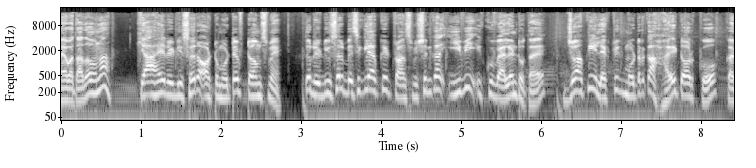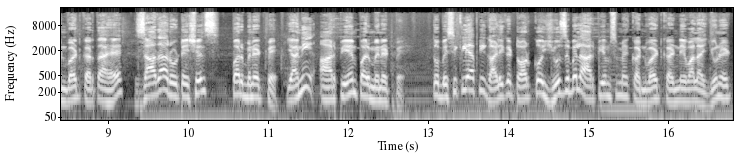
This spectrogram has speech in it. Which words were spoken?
मैं बताता हूँ ना, क्या है रिड्यूसर ऑटोमोटिव टर्म्स में? तो रिड्यूसर बेसिकली आपके ट्रांसमिशन का ईवी इक्विवेलेंट होता है, जो आपकी इलेक्ट्रिक मोटर का हाई टॉर्क को कन्वर्ट करता है ज़्यादा रोटेशन पर मिनट पे, यानी आरपीएम पर मिनट पे। तो बेसिकली आपकी गाड़ी के टॉर्क को यूजेबल आरपीएम में कन्वर्ट करने वाला यूनिट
